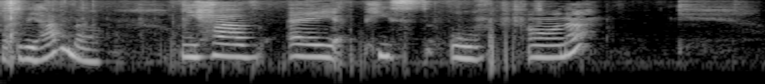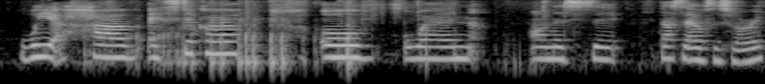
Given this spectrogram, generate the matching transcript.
What do we have there? We have a piece of Anna. We have a sticker of when Anna si- that's Elsa, sorry.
